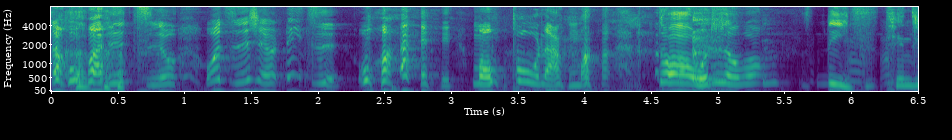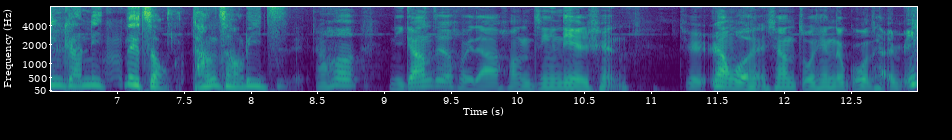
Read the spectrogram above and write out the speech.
动物还是植物，我只是想栗子，喂，蒙布朗吗？对啊，我就想说栗子，天津甘栗那种糖炒栗子。然后你刚刚这个回答黄金猎犬，就让我很像昨天的郭台铭。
